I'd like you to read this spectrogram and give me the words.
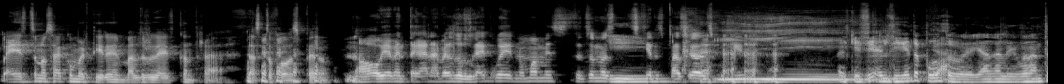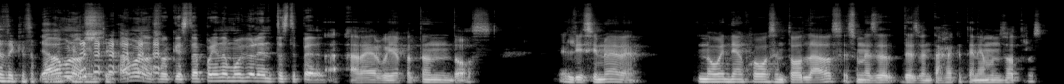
Esto no se va a convertir en Baldur's Gate contra Last of Us, pero. no, obviamente gana Baldur's Gate, güey. No mames, eso no es y... siquiera espacio a discutir. El, que, el siguiente punto, güey, ya. dale, antes de que se Ya vámonos, vámonos, porque está poniendo muy violento este pedo. A, ver, güey, ya faltan dos. El 19. No vendían juegos en todos lados, es una desventaja que teníamos nosotros.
